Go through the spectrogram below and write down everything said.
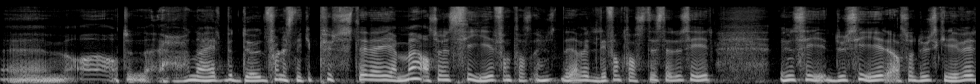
at hun, hun, er helt bedøvd, får nesten ikke puste i det hjemmet. Altså hun sier, Det er veldig fantastisk, det du sier. sier du sier, altså du skriver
